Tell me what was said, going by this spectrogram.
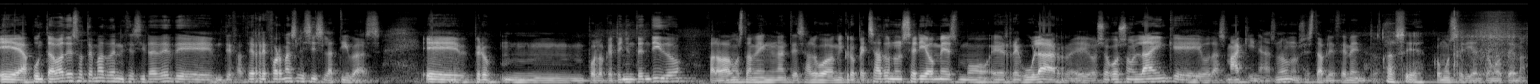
Eh, apuntabades o tema da necesidade de, de facer reformas legislativas. Eh, pero, mm, polo que teño entendido, falábamos tamén antes algo a micropechado, non sería o mesmo eh, regular eh, os xogos online que o das máquinas, non? Nos establecementos. Así é. Como sería entón o tema?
